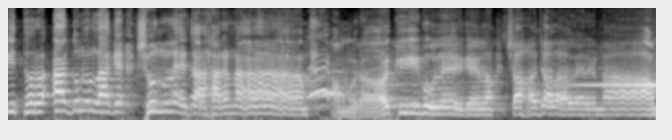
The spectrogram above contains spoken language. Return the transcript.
ভিতর আগুন লাগে, শুনলে যাহার নাম? আমরা কি ভুলে গেলাম শাহজালালের নাম,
